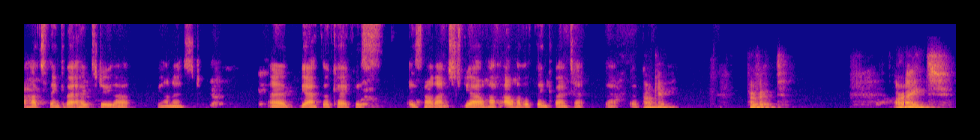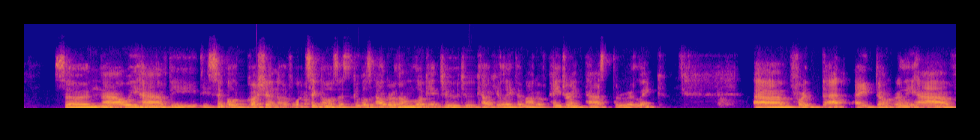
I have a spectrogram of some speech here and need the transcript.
I have to think about how to do that, to be honest. Uh, yeah, okay, because it's not that, yeah, I'll have, I'll have a think about it, yeah, okay. OK, perfect. All right. So now we have the, the simple question of what signals does Google's algorithm look into to calculate the amount of page rank passed through a link? Um, for that, I don't really have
